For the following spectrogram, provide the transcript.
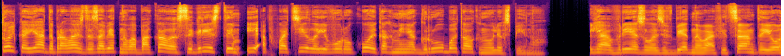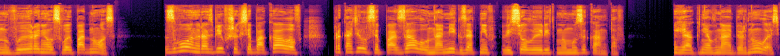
Только я добралась до заветного бокала с игристым и обхватила его рукой, как меня грубо толкнули в спину. Я врезалась в бедного официанта, и он выронил свой поднос. Звон разбившихся бокалов прокатился по залу, на миг затмив веселые ритмы музыкантов. Я гневно обернулась,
